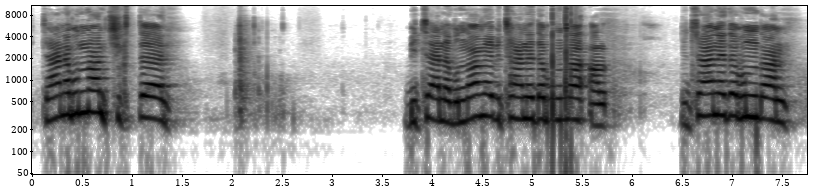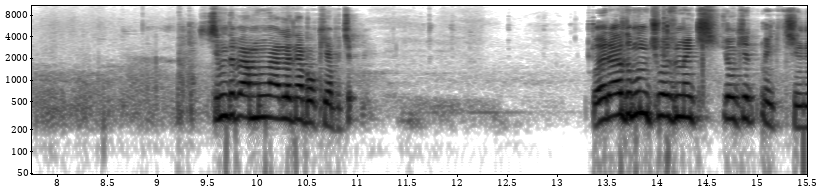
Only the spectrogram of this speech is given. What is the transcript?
Bir tane bundan çıktı. Bir tane bundan ve bir tane de bundan al. Bir tane de bundan. Şimdi ben bunlarla ne bok yapacağım? Bu herhalde bunu çözmek, yok etmek için.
